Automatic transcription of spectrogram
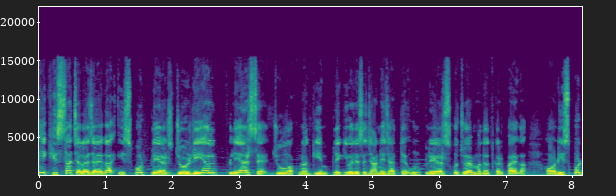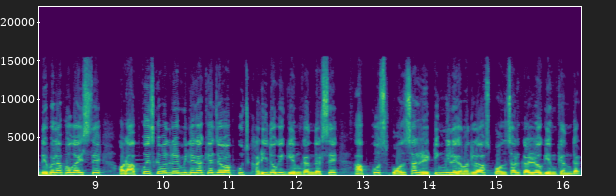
एक हिस्सा चला जाएगा स्पोर्ट प्लेयर्स जो रियल प्लेयर्स है, जो अपना गेम प्ले की वजह से जाने जाते हैं, उन प्लेयर्स को जो है मदद कर पाएगा। और स्पोर्ट डेवलप होगा इससे, और आपको इसके बदले में मिलेगा क्या जब आप कुछ खरीदोगे गेम के अंदर से, आपको स्पॉन्सर रेटिंग मिलेगा मतलब आप स्पॉन्सर कर रहे हो गेम के अंदर।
